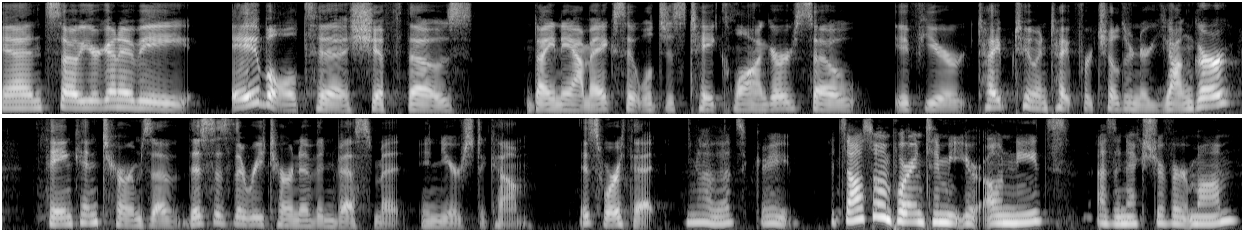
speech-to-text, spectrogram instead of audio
And so you're going to be able to shift those dynamics. It will just take longer. So if your type 2 and type 4 children are younger, think in terms of this is the return of investment in years to come. It's worth it. No, that's great. It's also important to meet your own needs as an extrovert mom.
